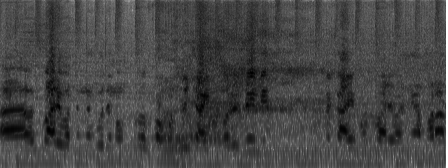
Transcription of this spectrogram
Е, Зварювати ми будемо в простому звичайному режимі. Вмикаємо зварювальний апарат.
